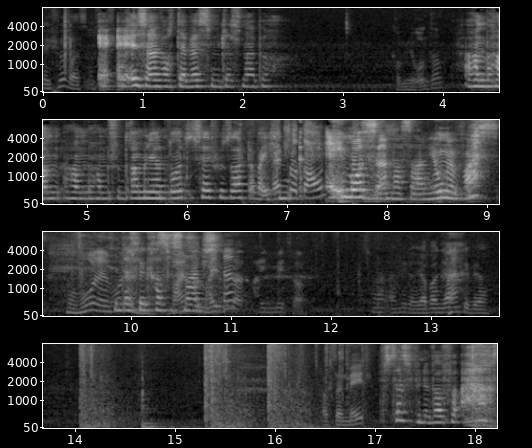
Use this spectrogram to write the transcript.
Ich höre was. Er, er ist einfach der Beste mit der Sniper. Komm hier runter. Haben, haben, haben, haben schon drei Milliarden Leute safe gesagt, aber ich. Ey, ich muss es einfach sagen. Junge, was? Wo denn? Sind das für krasse Snipes? 101 Meter. 201 Meter. Ja, war ein Jagdgewehr. Hab sein Mate. Was ist das für eine Waffe? Ach,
